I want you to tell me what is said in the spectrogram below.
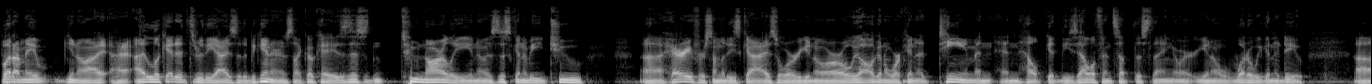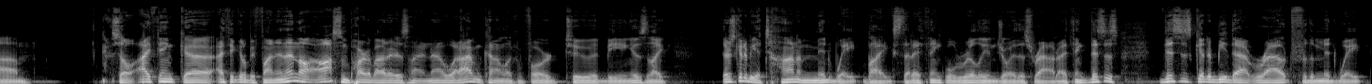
but I may, you know, I, I look at it through the eyes of the beginner. It's like, okay, is this too gnarly? You know, is this going to be too uh, hairy for some of these guys? Or, you know, are we all going to work in a team and, and help get these elephants up this thing? Or, you know, what are we going to do? Um, so I think uh, I think it'll be fun. And then the awesome part about it is now what I'm kind of looking forward to it being is like there's going to be a ton of midweight bikes that I think will really enjoy this route. I think this is this is going to be that route for the midweight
